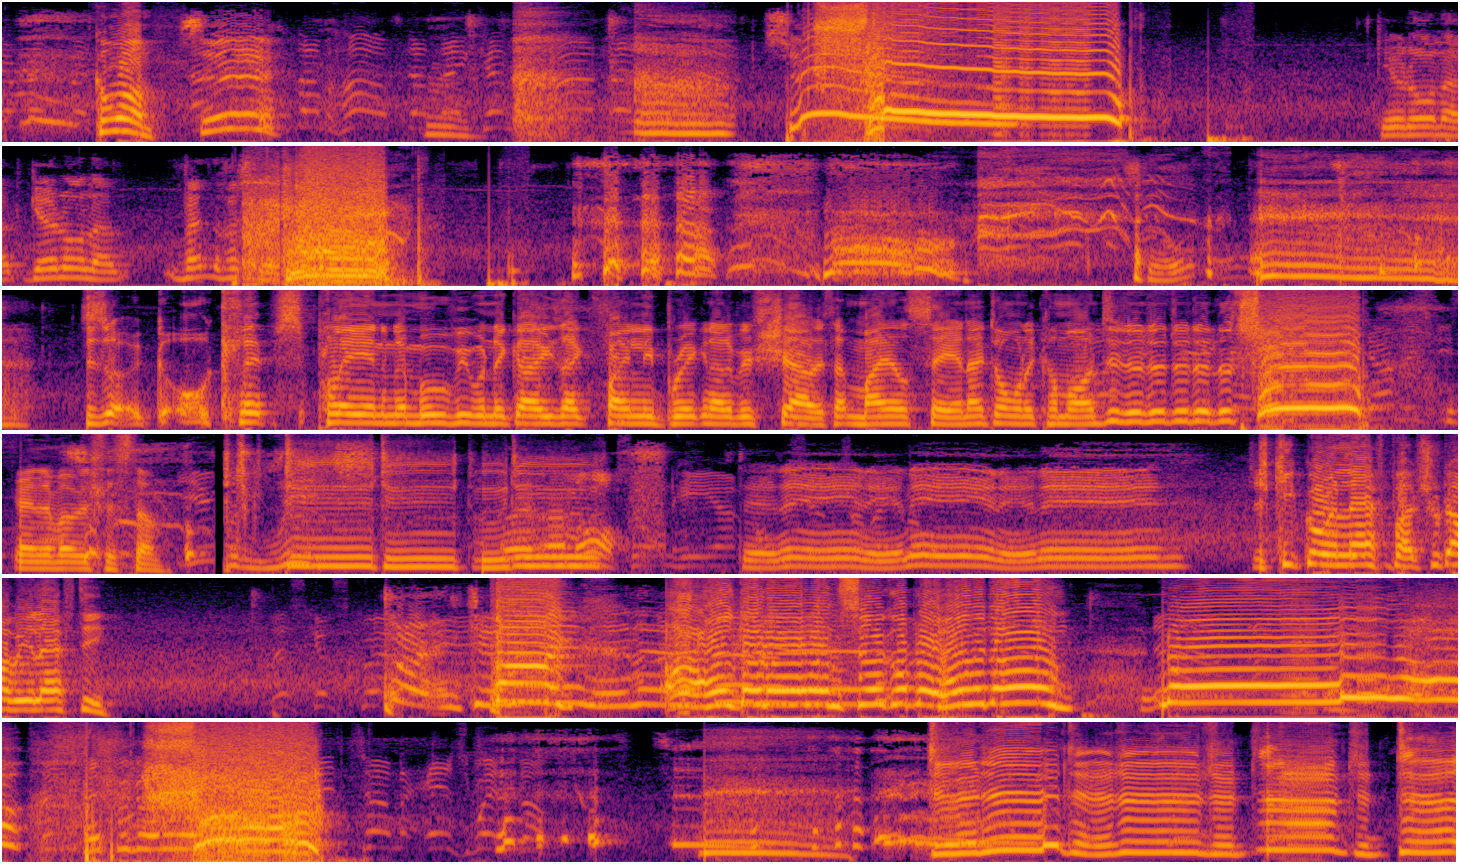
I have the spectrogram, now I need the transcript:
Come on. sir, Them hope that they can turn this sir. Get it on out. Get it on out. Vent the first There's uh, clips playing in a movie when the guy's like finally breaking out of his shell. It's like Miles saying, "I don't want to come on." Out of the system. I'm off. Bang! Just keep going left, but shoot out with your lefty. Could. Bang! Oh, hold on, Owen. Circle, bro. Hold it down. No!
